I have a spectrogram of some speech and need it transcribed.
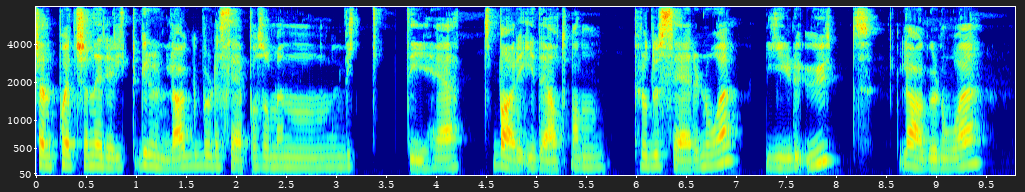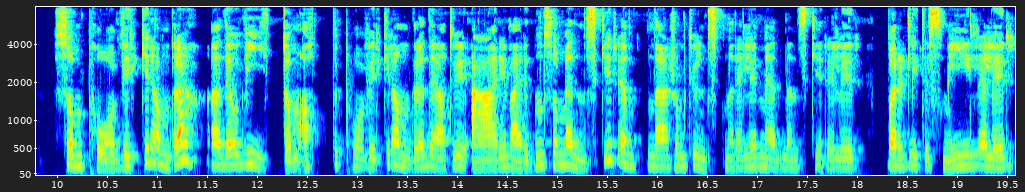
på et generelt grunnlag burde se på som en viktighet bare i det at man produserer noe, gir det ut, lager noe som påvirker andre. Det å vite om at det påvirker andre, det at vi er i verden som mennesker, enten det er som kunstnere eller medmennesker eller bare et lite smil, eller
